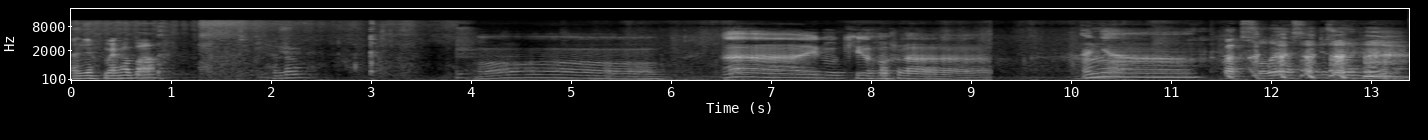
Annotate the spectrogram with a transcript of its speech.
안녕, merhaba. Hello. 오, 아이고 귀여워라. 안녕. Bak sola yaslanınca sola gidiyor.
